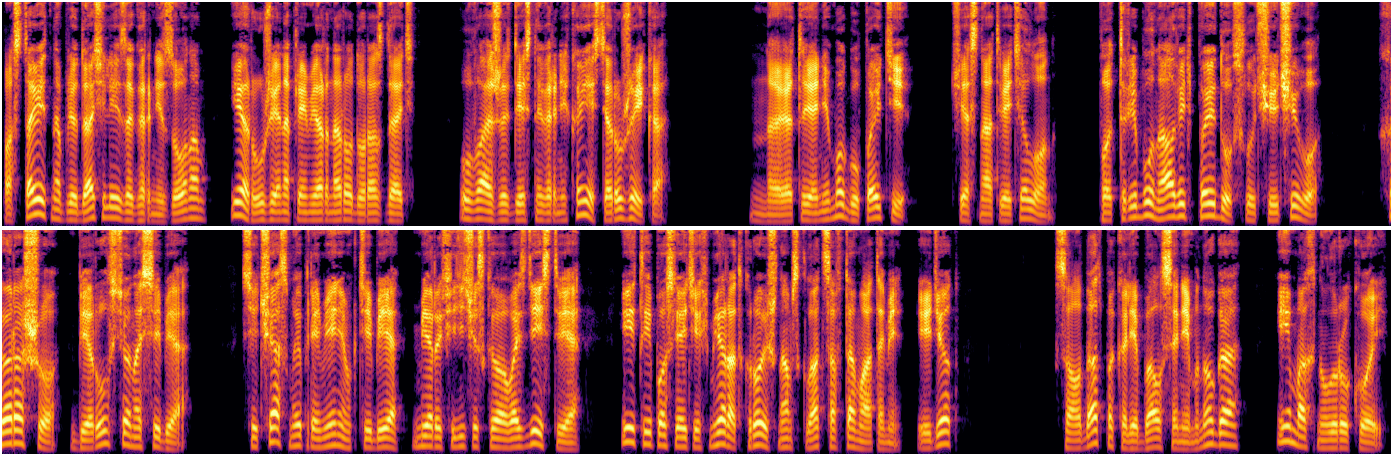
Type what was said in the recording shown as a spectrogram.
«Поставить наблюдателей за гарнизоном и оружие, например, народу раздать. У вас же здесь наверняка есть оружейка». «На это я не могу пойти», — честно ответил он. «Под трибунал ведь пойду, в случае чего». «Хорошо, беру все на себя. Сейчас мы применим к тебе меры физического воздействия, и ты после этих мер откроешь нам склад с автоматами. Идет?» Солдат поколебался немного, и махнул рукой.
